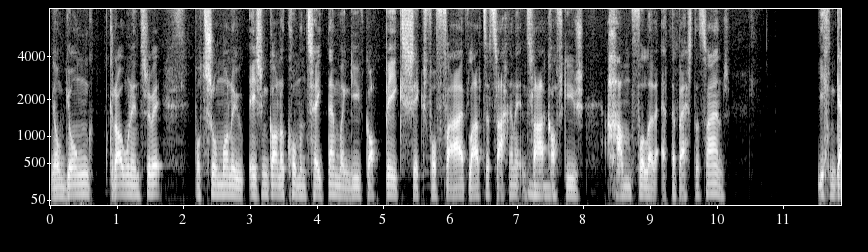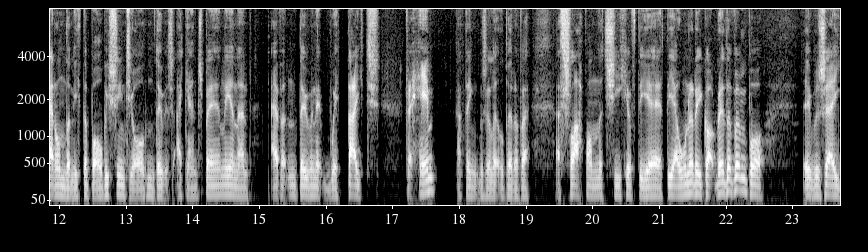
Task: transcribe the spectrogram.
You know, young, growing into it. but someone who isn't going to come and take them when you've got big six foot five lads attacking it and Tarkovsky's mm. a handful at, at the best of times. You can get underneath the ball. We've seen Jordan do it against Burnley and then Everton doing it with Deitch. For him, I think was a little bit of a, a slap on the cheek of the uh, the owner He got rid of him, but it was a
